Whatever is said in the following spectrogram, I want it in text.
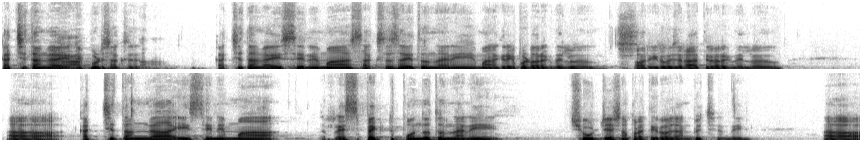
ఖచ్చితంగా. ఎప్పుడు సక్సెస్ ఖచ్చితంగా ఈ సినిమా సక్సెస్ అవుతుందని మనకు రేపటి వరకు తెలియదు. ఆర్ ఈరోజు రాత్రి వరకు తెలియదు. ఆ, ఖచ్చితంగా ఈ సినిమా రెస్పెక్ట్ పొందుతుందని షూట్ చేసిన ప్రతిరోజు అనిపించింది. ఆ,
